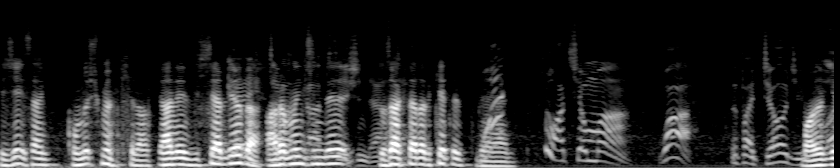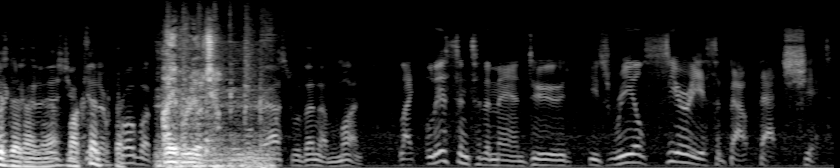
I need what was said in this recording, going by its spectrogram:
DJ sen konuşmuyorsun ki lan. Yani bir şeyler diyor da arabanın içinde tuzaklar hareket etmiyor yani. Out your mind. Why? If I told you, girdi herhalde ya. Baksana tipe. Ayıp hocam. Like, listen to the man, dude. He's real serious about that shit.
